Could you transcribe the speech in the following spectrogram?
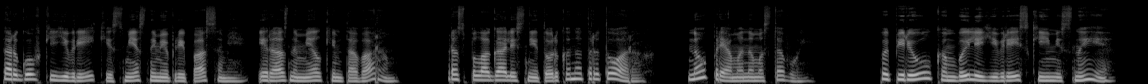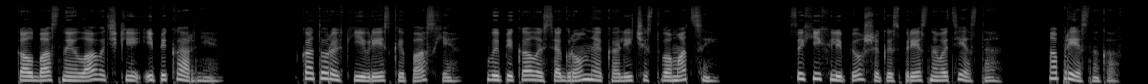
Торговки-еврейки с местными припасами и разным мелким товаром располагались не только на тротуарах, но прямо на мостовой. По переулкам были еврейские мясные, колбасные лавочки и пекарни, в которых к еврейской Пасхе выпекалось огромное количество мацы, сухих лепешек из пресного теста, опресноков.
